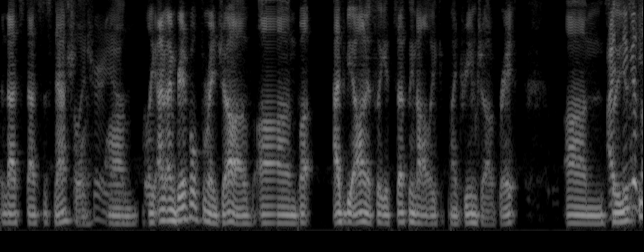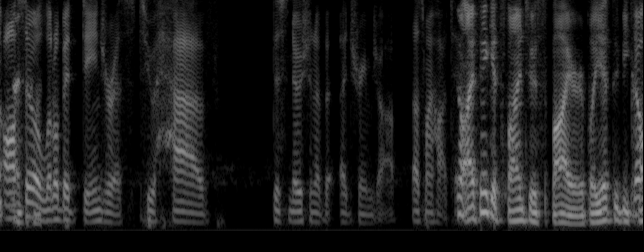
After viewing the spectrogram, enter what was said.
And that's that's just That's natural. totally true, yeah. Um, like I'm, I'm grateful for my job, um, but I have to be honest, like it's definitely not like my dream job, right? Um, so I think it's keep that in also a little bit dangerous to have this notion of a dream job. That's my hot take. no, I think it's fine to aspire, but you have to be No.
